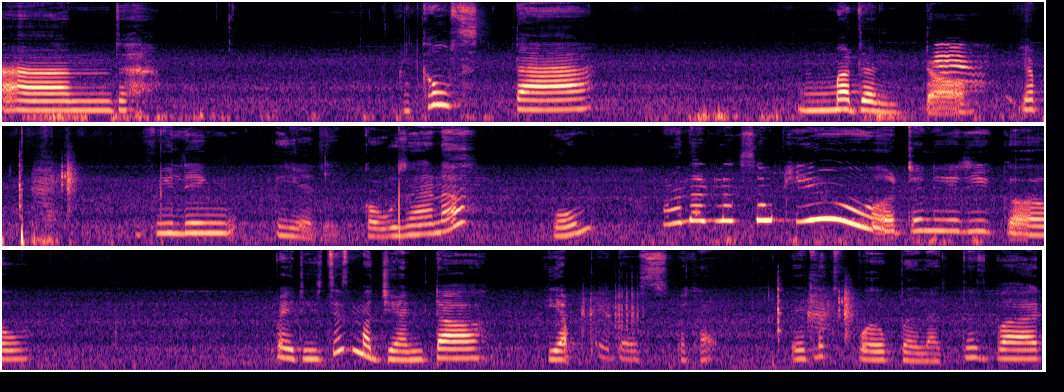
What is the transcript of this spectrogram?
and Costa Magenta. Yep. Feeling here it goes, Anna. Boom. Oh, that looks so cute. And here you go. Wait, is this magenta? Yep, it is. Okay. It looks purple like this, but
